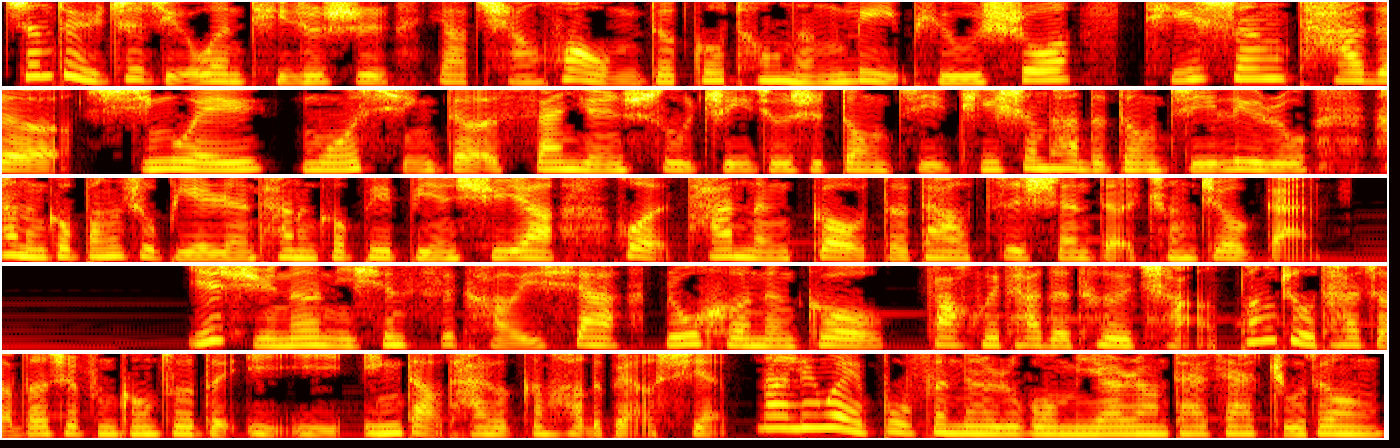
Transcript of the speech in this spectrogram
针对于这几个问题，就是要强化我们的沟通能力，比如说提升他的行为模型的三元素之一就是动机，提升他的动机，例如他能够帮助别人，他能够被别人需要，或他能够得到自身的成就感。也许呢，你先思考一下如何能够发挥他的特长，帮助他找到这份工作的意义，引导他有更好的表现。那另外一部分呢，如果我们要让大家主动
